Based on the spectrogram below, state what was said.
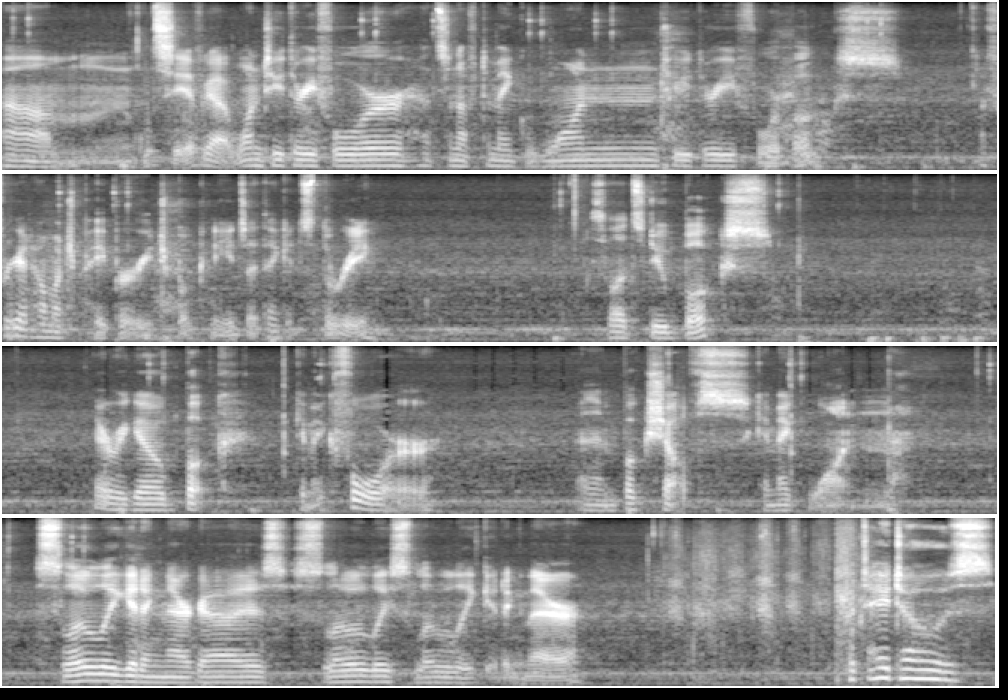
um, let's see, I've got one, two, three, four. That's enough to make one, two, three, four books. I forget how much paper each book needs. I think it's three. So let's do books. There we go, book. Can make four. And then bookshelves can make one. Slowly getting there, guys. Slowly, slowly getting there. Potatoes!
